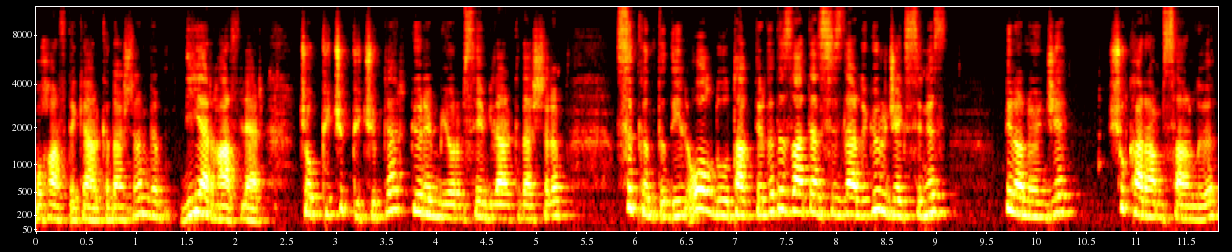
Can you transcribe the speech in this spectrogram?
Bu harfteki arkadaşlarım ve diğer harfler çok küçük küçükler göremiyorum sevgili arkadaşlarım. Sıkıntı değil olduğu takdirde de zaten sizler de göreceksiniz. Bir an önce şu karamsarlığı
